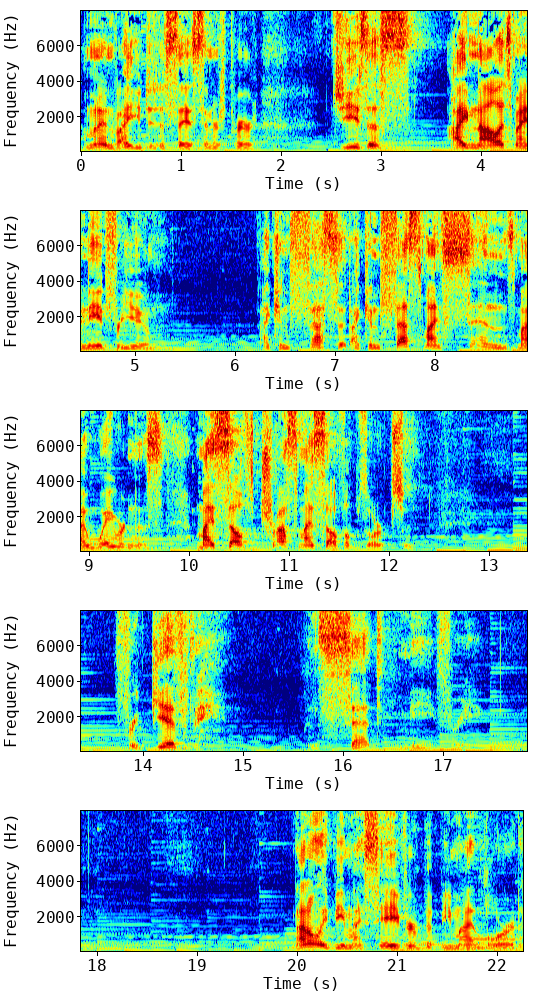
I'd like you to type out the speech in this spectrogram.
I'm going to invite you to just say a sinner's prayer. Jesus, I acknowledge my need for you. I confess it. I confess my sins, my waywardness, my self trust, my self absorption. Forgive me and set me free. Not only be my Savior, but be my Lord,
